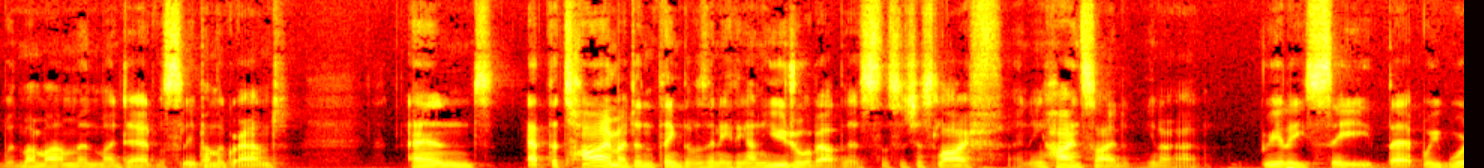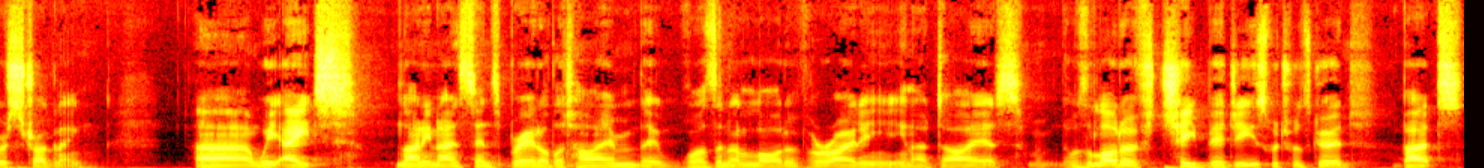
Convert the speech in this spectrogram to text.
with my mum and my dad would sleep on the ground. And at the time, I didn't think there was anything unusual about this. This is just life. And in hindsight, you know, I really see that we were struggling. Uh, we ate 99 cents bread all the time. There wasn't a lot of variety in our diet. There was a lot of cheap veggies, which was good, but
